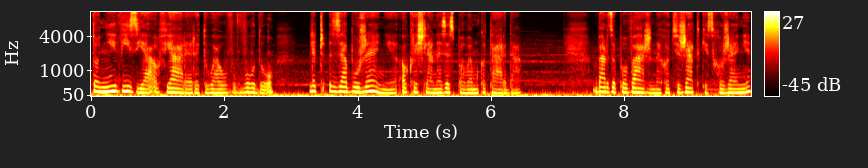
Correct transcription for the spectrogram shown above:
To nie wizja ofiary rytuałów wudu, lecz zaburzenie określane zespołem Kotarda. Bardzo poważne, choć rzadkie schorzenie,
